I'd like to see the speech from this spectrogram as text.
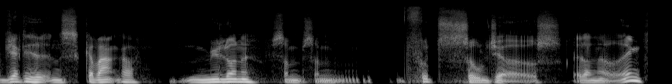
virkelighedens skavanker, mylderne, som, som foot soldiers, eller noget, ikke?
